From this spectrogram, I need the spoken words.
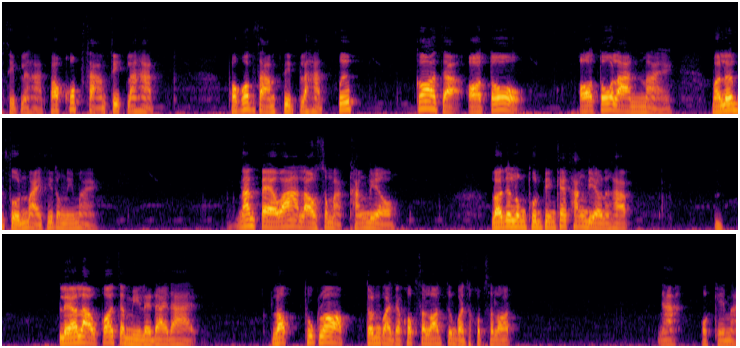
30 รหัส พอครบ 30 รหัส พอครบ 30 รหัสปุ๊บ ก็จะออโต้ออโต้รันใหม่ มาเริ่มศูนย์ใหม่ที่ตรงนี้ใหม่ นั่นแปลว่าเราสมัครครั้งเดียว เราจะลงทุนเพียงแค่ครั้งเดียวนะครับ แล้วเราก็จะมีรายได้ได้ รอบทุกรอบจนกว่าจะครบสล็อตจนกว่าจะครบสล็อตนะโอเคไหม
